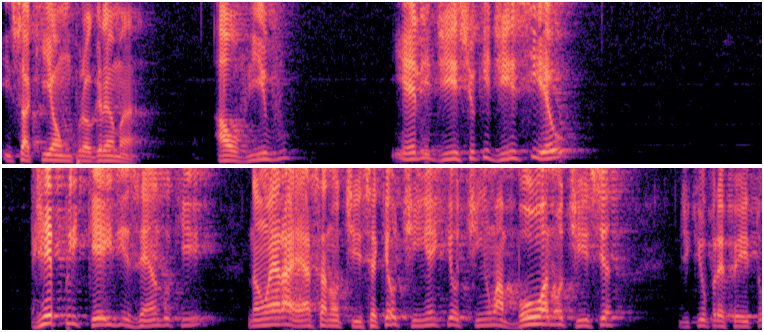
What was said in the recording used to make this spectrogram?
Isso aqui é um programa ao vivo. E ele disse o que disse, e eu repliquei dizendo que não era essa a notícia que eu tinha e que eu tinha uma boa notícia de que o prefeito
